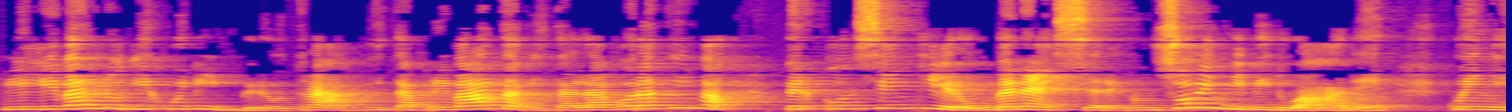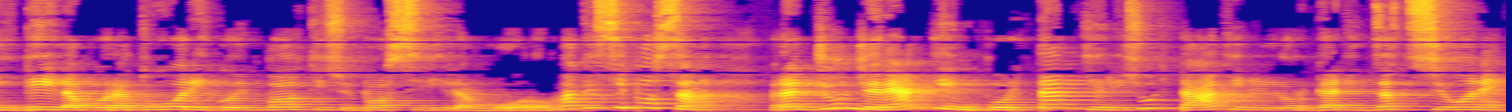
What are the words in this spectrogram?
il livello di equilibrio tra vita privata e vita lavorativa per consentire un benessere non solo individuale, quindi dei lavoratori coinvolti sui posti di lavoro, ma che si possano raggiungere anche importanti risultati nell'organizzazione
